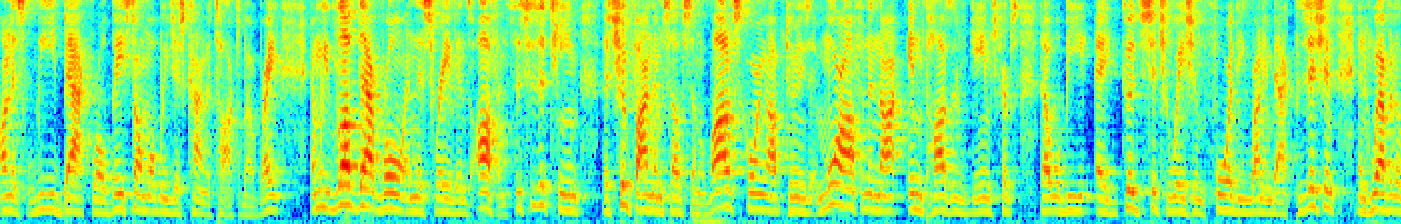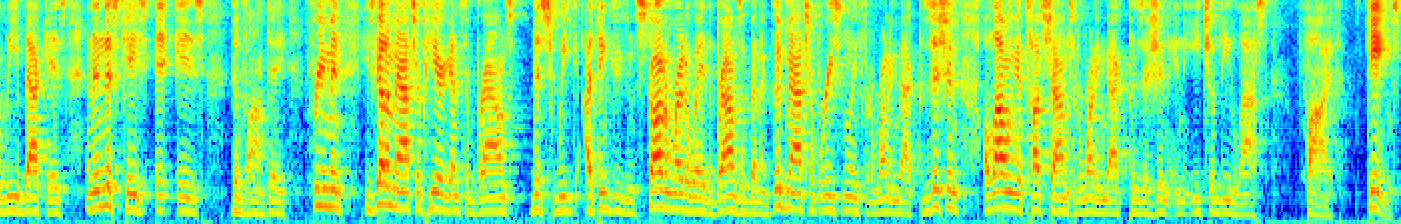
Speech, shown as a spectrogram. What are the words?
on his lead back role based on what we just kind of talked about, right? And we love that role in this Ravens offense. This is a team that should find themselves in a lot of scoring opportunities and more often than not in positive game scripts that will be a good situation for the running back position and whoever the lead back is. And in this case, it is Devonta Freeman. He's got a matchup here against the Browns this week. I think you can start him right away. The Browns have been a good matchup recently for the running back position, allowing a touchdown to the running back position in each of the last five games.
